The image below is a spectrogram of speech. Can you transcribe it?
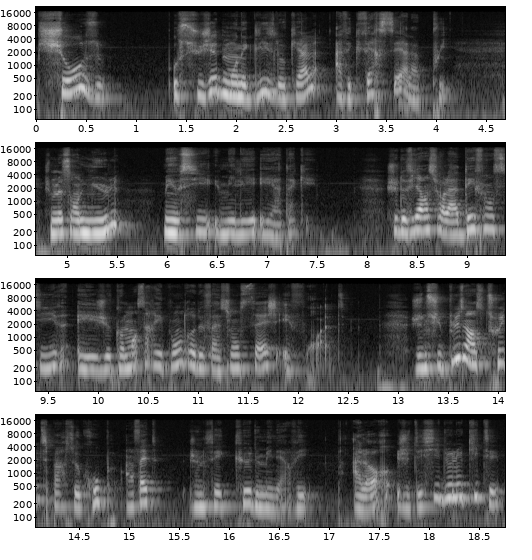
choses au sujet de mon église locale avec versets à l'appui. Je me sens nulle, mais aussi humiliée et attaquée. Je deviens sur la défensive et je commence à répondre de façon sèche et froide. Je ne suis plus instruite par ce groupe, en fait, je ne fais que de m'énerver. Alors, je décide de le quitter.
